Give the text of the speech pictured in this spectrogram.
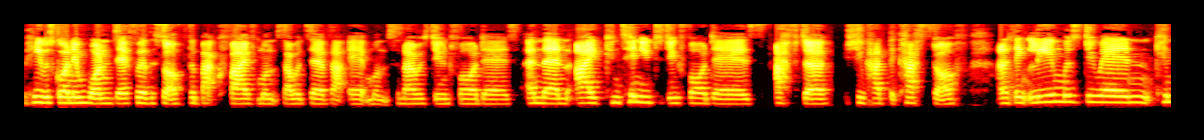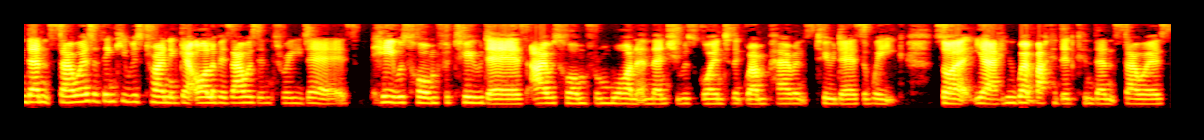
he was going in one day for the sort of the back five months i would say of that eight months and i was doing four days and then i continued to do four days after she had the cast off. And i think liam was doing condensed hours. I think he was trying to get all of his hours in three days. He was home for two days. I was home from one. And then she was going to the grandparents two days a week. So uh, yeah he went back and did condensed hours.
